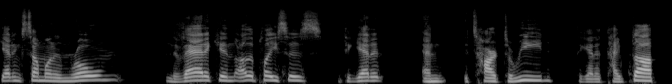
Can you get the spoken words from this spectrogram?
getting someone in Rome, in the Vatican, other places to get it, and it's hard to read, to get it typed up.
